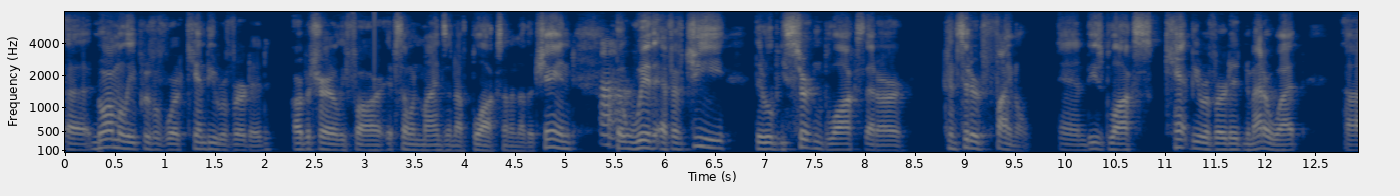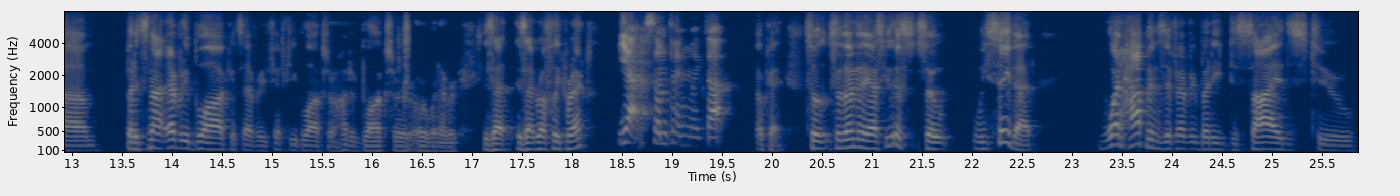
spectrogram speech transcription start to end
uh, normally proof of work can be reverted arbitrarily far if someone mines enough blocks on another chain. Uh-huh. But with FFG, there will be certain blocks that are considered final, and these blocks can't be reverted no matter what. Um, but it's not every block; it's every 50 blocks or 100 blocks or, or whatever. Is that is that roughly correct? Yeah, something like that. Okay, so so let me ask you this: so we say that. What happens if everybody decides to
